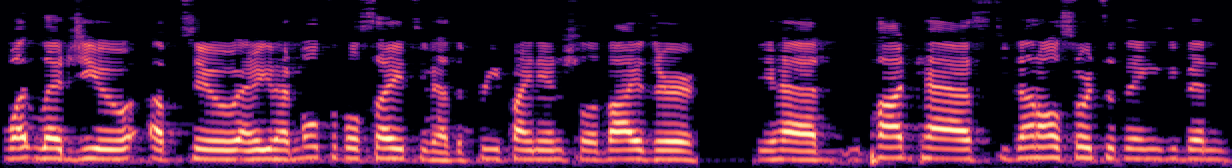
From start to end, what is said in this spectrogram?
what led you up to, I know you had multiple sites, you had the free financial advisor, you had podcasts. you've done all sorts of things, you've been,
